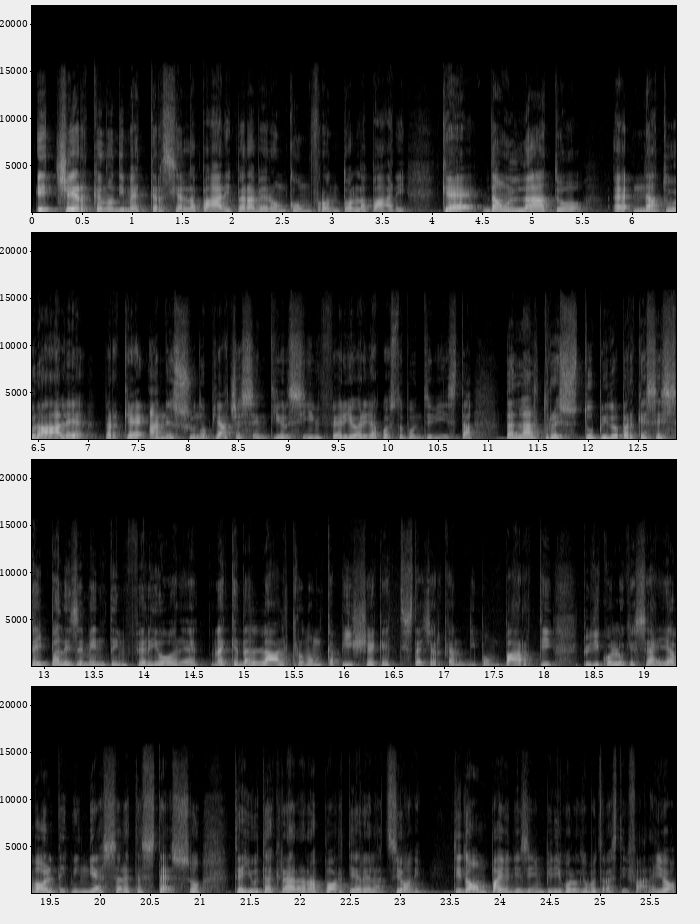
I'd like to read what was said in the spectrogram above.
e cercano di mettersi alla pari per avere un confronto alla pari, che è da un lato eh, naturale perché a nessuno piace sentirsi inferiori da questo punto di vista, dall'altro è stupido perché se sei palesemente inferiore non è che dall'altro non capisce che ti stai cercando di pomparti più di quello che sei, a volte quindi essere te stesso ti aiuta a creare rapporti e relazioni. Ti do un paio di esempi di quello che potresti fare. Io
